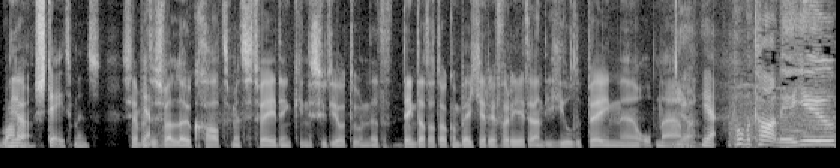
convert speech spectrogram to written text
warm Ja. statement. Ze hebben Ja. het dus wel leuk gehad met z'n tweeën, denk ik, in de studio toen. Dat, ik denk dat dat ook een beetje refereert aan die Heal the Pain eh, opname. Ja. Paul McCartney, are you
